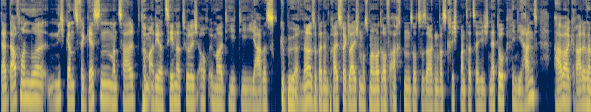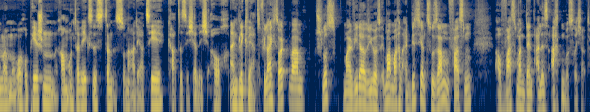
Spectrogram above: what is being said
Da darf man nur nicht ganz vergessen, man zahlt beim ADAC natürlich auch immer die, die Jahresgebühr. Ne? Also bei den Preisvergleichen muss man mal drauf achten, sozusagen, was kriegt man tatsächlich netto in die Hand. Aber gerade wenn man im europäischen Raum unterwegs ist, dann ist so eine ADAC-Karte sicherlich auch ein Blick wert. Vielleicht sollten wir am Schluss mal wieder, wie wir es immer machen, ein bisschen zusammenfassen, auf was man denn alles achten muss, Richard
